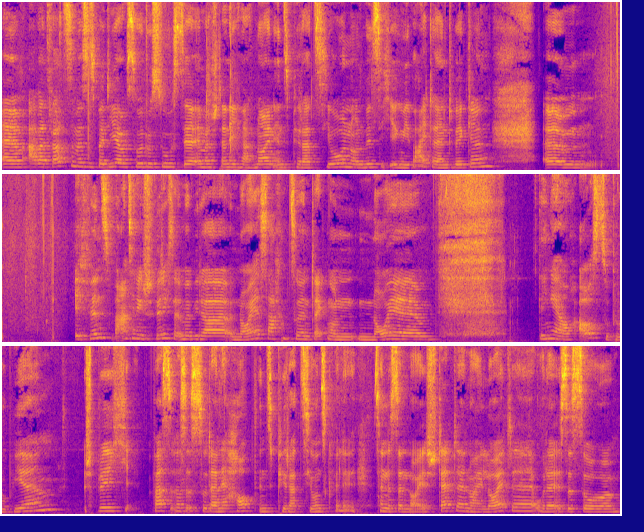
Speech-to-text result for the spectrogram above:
ähm, aber trotzdem ist es bei dir auch so, du suchst ja immer ständig nach neuen Inspirationen und willst dich irgendwie weiterentwickeln. Ähm, ich finde es wahnsinnig schwierig, da immer wieder neue Sachen zu entdecken und neue Dinge auch auszuprobieren. Sprich, was, was ist so deine Hauptinspirationsquelle? Sind es dann neue Städte, neue Leute oder ist es so,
